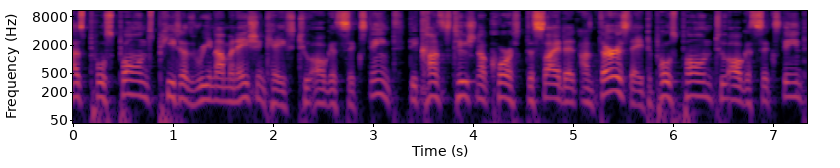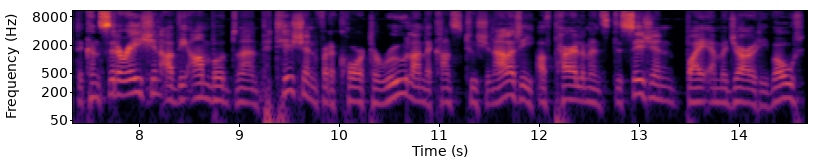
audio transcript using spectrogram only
has postponed Pita's renomination case to August 16th. The Constitutional Court decided on Thursday to postpone to August 16th the consideration of the Ombudsman petition for the court to rule on the constitutionality of Parliament's decision by a majority vote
